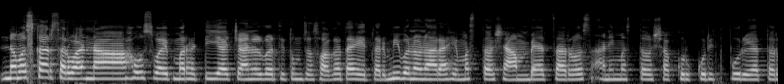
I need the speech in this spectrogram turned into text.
नमस्कार सर्वांना. हाऊसवाईफ मराठी या चॅनलवरती तुमचं स्वागत आहे. तर मी बनवणार आहे मस्त अशा आंब्याचा रस आणि मस्त अशा कुरकुरीत पुऱ्या. तर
